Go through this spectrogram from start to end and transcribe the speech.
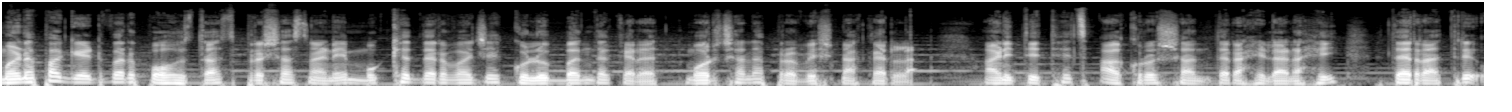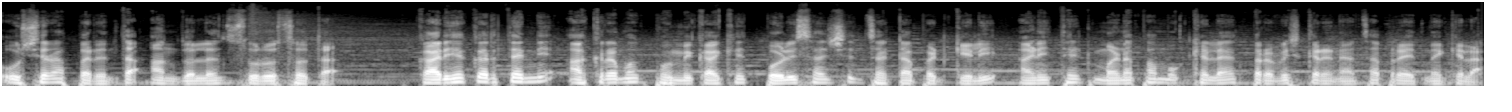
मनपा गेटवर पोहोचताच प्रशासनाने मुख्य दरवाजे कुलूपबंद करत मोर्चाला प्रवेश नाकारला आणि तिथेच आक्रोश शांत राहिला नाही तर रात्री उशिरापर्यंत आंदोलन सुरूच होता. कार्यकर्त्यांनी आक्रमक भूमिका घेत पोलिसांशी झटापट केली आणि थेट मनपा मुख्यालयात प्रवेश करण्याचा प्रयत्न केला.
